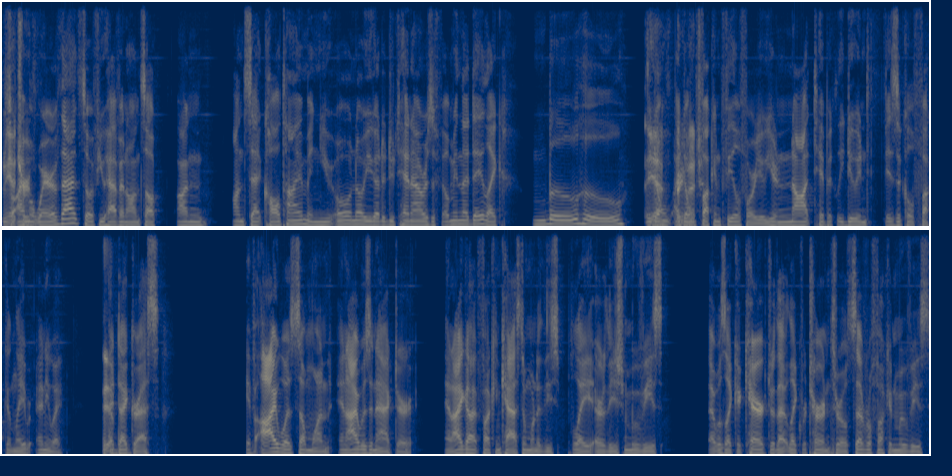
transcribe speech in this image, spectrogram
Yeah, so I'm aware of that. So if you have an on set on on set call time and you oh no you got to do 10 hours of filming that day like boo hoo. I yeah, don't I don't much. fucking feel for you. You're not typically doing physical fucking labor. Anyway, Yeah. I digress. If I was someone and I was an actor and I got fucking cast in one of these play or these movies that was like a character that like returned through several fucking movies,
